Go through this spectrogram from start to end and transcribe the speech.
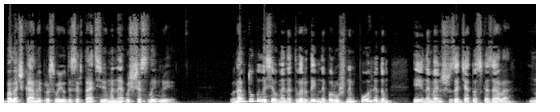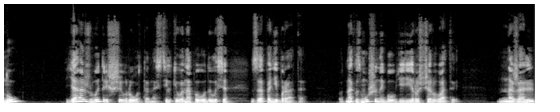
балачками про свою дисертацію мене ощасливлює? Вона втупилася в мене твердим, непорушним поглядом і не менш затято сказала Ну, я аж витріщив рота, настільки вона поводилася за панібрата. Однак змушений був її розчарувати. На жаль,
